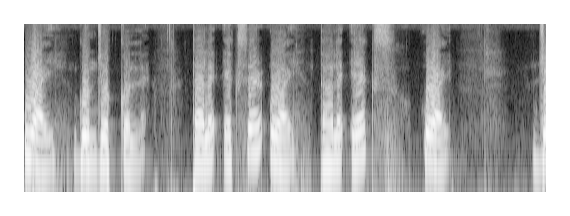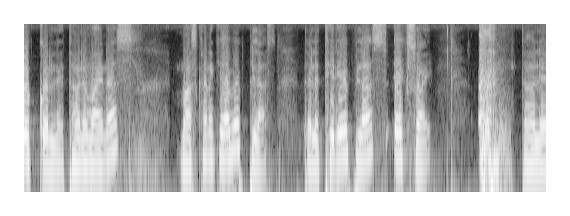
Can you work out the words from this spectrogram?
ওয়াই গুণ যোগ করলে, তাহলে এক্সের ওয়াই তাহলে এক্স ওয়াই যোগ করলে, তাহলে মাইনাস মাঝখানে কী হবে? প্লাস তাহলে থ্রি প্লাস এক্স ওয়াই তাহলে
